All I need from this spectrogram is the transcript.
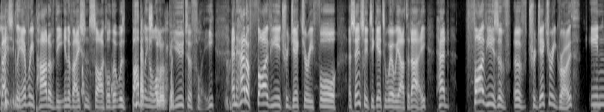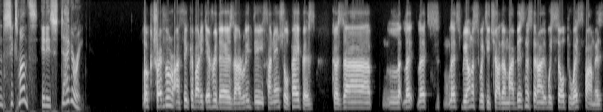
basically every part of the innovation cycle that was bubbling along beautifully and had a five year trajectory for essentially to get to where we are today, had five years of, of trajectory growth in six months. It is staggering. Look, Trevor, I think about it every day as I read the financial papers because uh, let, let, let's let's be honest with each other. My business that I, we sold to Wesfarmers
